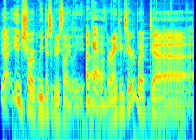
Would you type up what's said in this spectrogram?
yeah, in short, we disagree slightly uh, on the rankings here, but uh,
